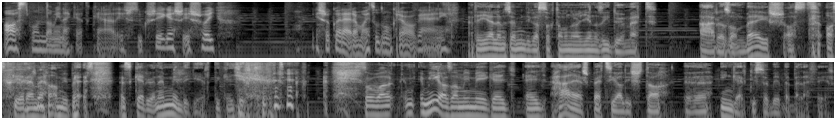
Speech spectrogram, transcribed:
azt mond, ami neked kell és szükséges, és hogy és akkor erre majd tudunk reagálni. Hát én jellemzően mindig azt szoktam mondani, hogy én az időmet árazom be, és azt, azt kérem el, amiben ez, ez kerül. Nem mindig értik egyébként. szóval mi az, ami még egy, egy HR specialista uh, inger küszöbébe belefér?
